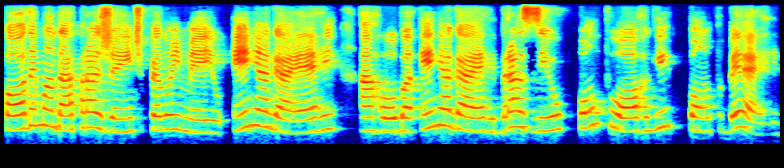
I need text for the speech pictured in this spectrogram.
podem mandar para a gente pelo e-mail nhr@nhrbrasil.org.br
